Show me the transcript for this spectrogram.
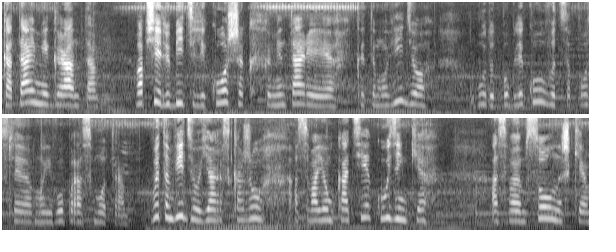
кота-иммигранта. Вообще, любители кошек, комментарии к этому видео будут публиковываться после моего просмотра. В этом видео я расскажу о своем коте Кузеньке, о своем солнышке,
